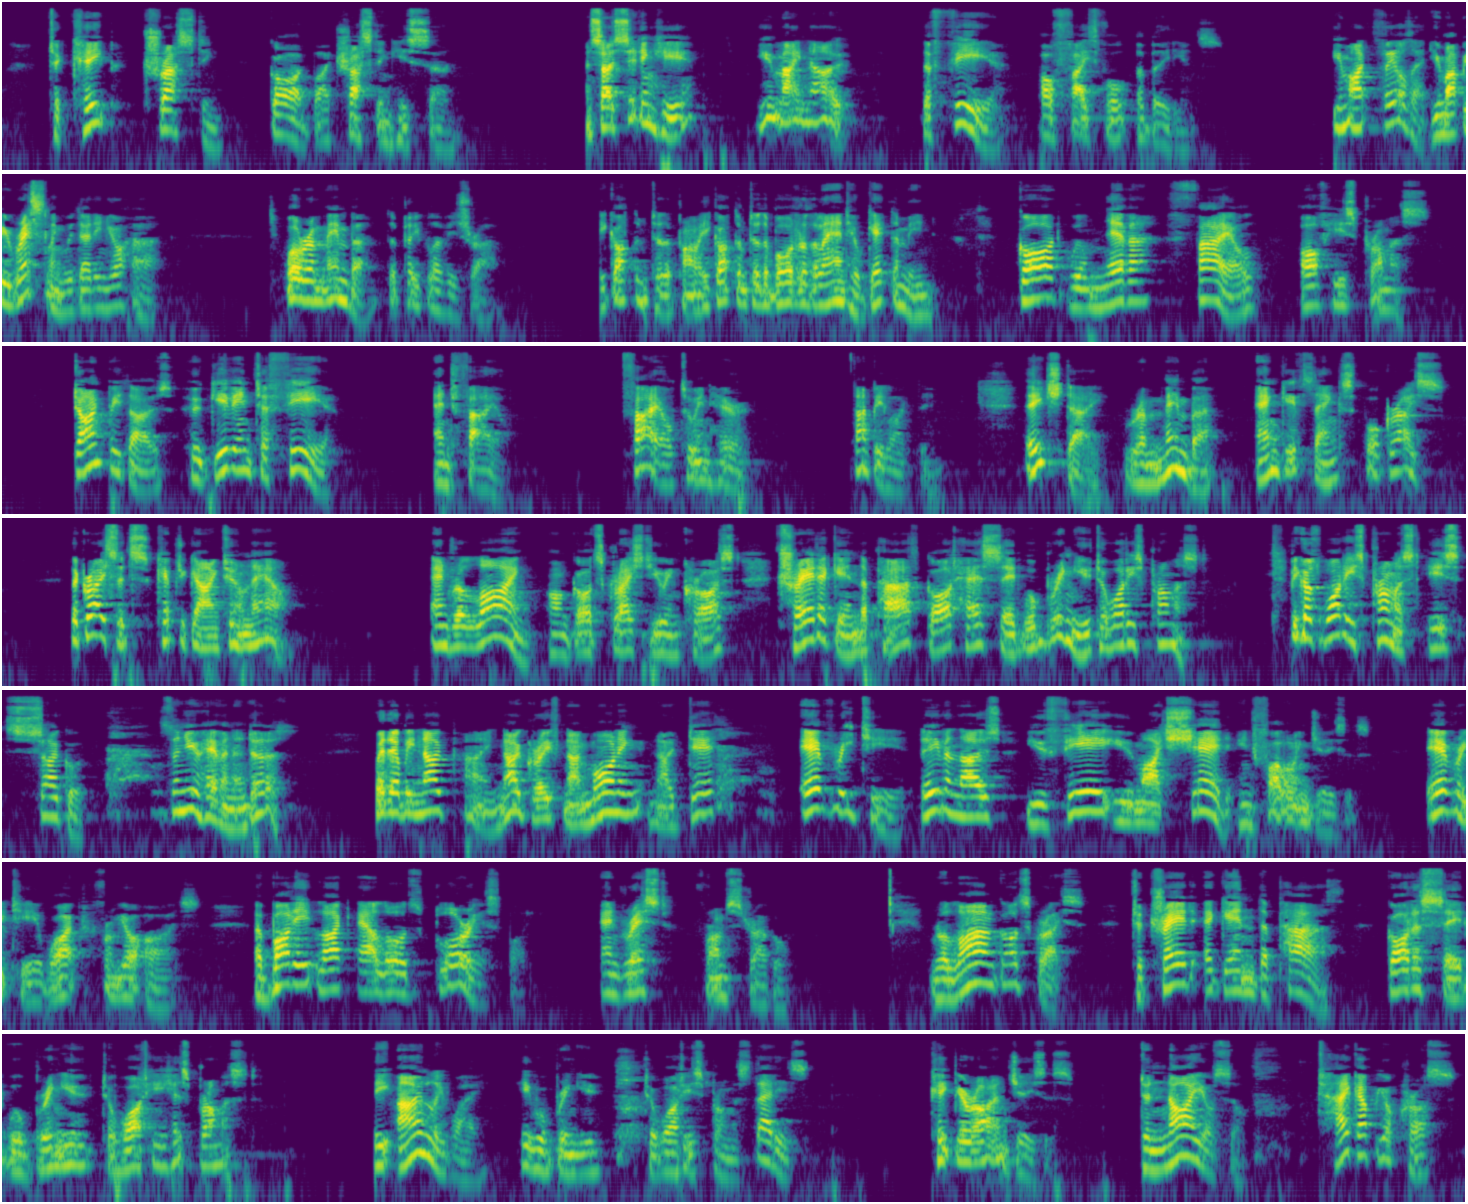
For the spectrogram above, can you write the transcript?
to keep trusting God by trusting his Son. And so, sitting here, you may know the fear of faithful obedience. You might feel that. You might be wrestling with that in your heart. Well, remember the people of Israel. He got them to the promise. He got them to the border of the land. He'll get them in. God will never fail of his promise. Don't be those who give in to fear and fail. Fail to inherit. Don't be like them. Each day, remember and give thanks for grace. The grace that's kept you going till now. And relying on God's grace to you in Christ, tread again the path God has said will bring you to what He's promised. Because what He's promised is so good. It's the new heaven and earth, where there'll be no pain, no grief, no mourning, no death. Every tear, even those you fear you might shed in following Jesus, every tear wiped from your eyes. A body like our Lord's glorious body, and rest from struggle. Rely on God's grace to tread again the path God has said will bring you to what He has promised. The only way He will bring you to what He's promised. That is, keep your eye on Jesus, deny yourself, take up your cross,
